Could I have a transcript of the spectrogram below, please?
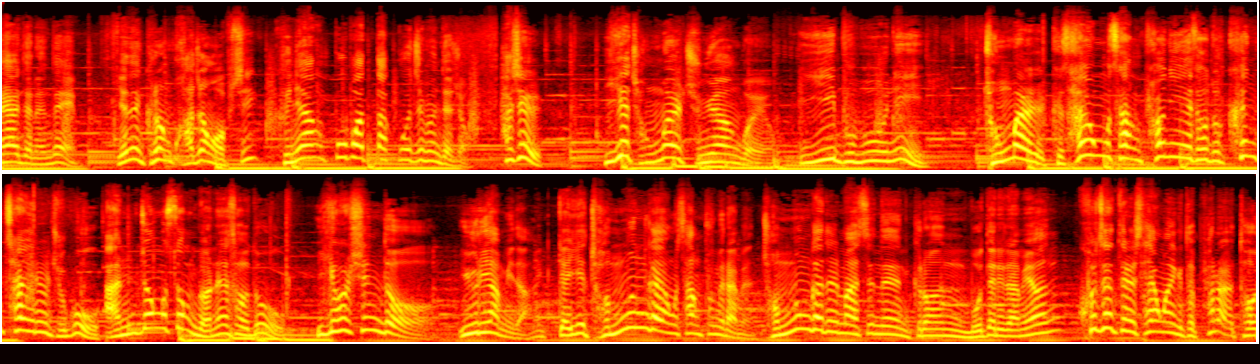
해야 되는데 얘는 그런 과정 없이 그냥 뽑았다 꽂으면 되죠. 사실 이게 정말 중요한 거예요. 이 부분이 정말 그 사용상 편의에서도 큰 차이를 주고 안정성 면에서도 이게 훨씬 더 유리합니다. 그러니까 이게 전문가용 상품이라면 전문가들만 쓰는 그런 모델이라면 콘센트를 사용하는 게 더 편할 더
